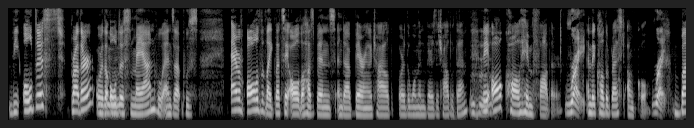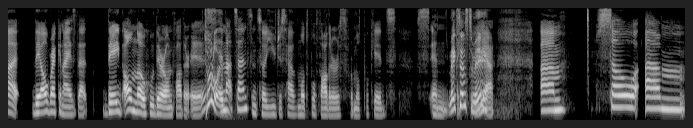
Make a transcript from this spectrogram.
the oldest brother or the Mhm. oldest man who ends up who's all the like let's say all the husbands end up bearing a child or the woman bears a child with them. They all call him father Right. and they call the rest uncle. Right. But they all recognize that they all know who their own father is Totally. in that sense and so you just have multiple fathers for multiple kids and Makes sense to me. yeah. Um so um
